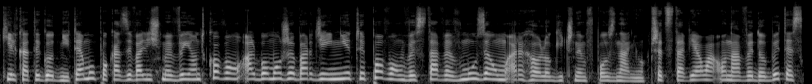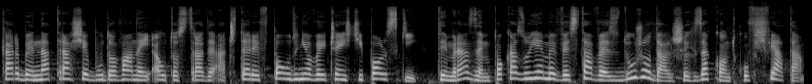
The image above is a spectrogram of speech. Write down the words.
Kilka tygodni temu pokazywaliśmy wyjątkową albo może bardziej nietypową wystawę w Muzeum Archeologicznym w Poznaniu. Przedstawiała ona wydobyte skarby na trasie budowanej autostrady A4 w południowej części Polski. Tym razem pokazujemy wystawę z dużo dalszych zakątków świata.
